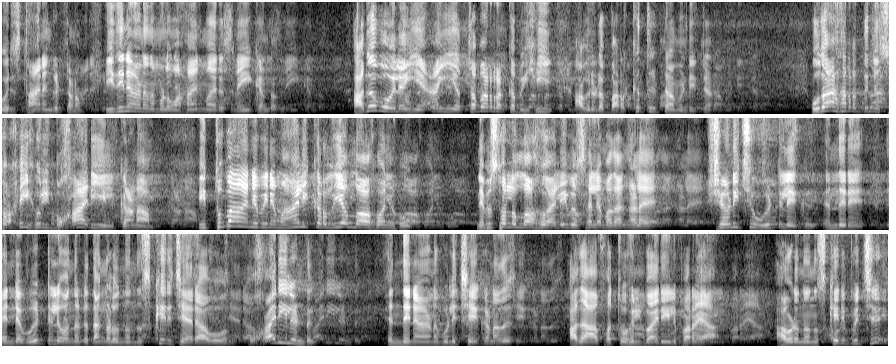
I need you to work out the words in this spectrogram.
ഒരു സ്ഥാനം കിട്ടണം. ഇതിനാണ് നമ്മൾ മഹാന്മാരെ സ്നേഹിക്കേണ്ടത്. അതുപോലെ ബിഹി അവരുടെ ബർക്കത്ത് കിട്ടാൻ വേണ്ടിയിട്ടാണ്. ഉദാഹരണത്തിന് സൊഹൈഹുൽ ബുഖാരിയിൽ കാണാം. ഇത്തുബാനുബിന് മാലിക് റളിയല്ലാഹു അൻഹു നബി സല്ലല്ലാഹു അലൈഹി വസല്ലം തങ്ങളെ ക്ഷണിച്ചു വീട്ടിലേക്ക്. എന്തിന്? എന്റെ വീട്ടിൽ വന്നിട്ട് തങ്ങളൊന്ന് നിസ്കരിച്ചു തരാവോ? എന്ന്. ബുഖാരിയിലുണ്ട്. എന്തിനാണ് വിളിച്ചേക്കണത്? അതാ ഫത്തുഹുൽ ബാരിയിൽ പറയാ. അവിടെ നിന്ന് നിസ്കരിപ്പിച്ച്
